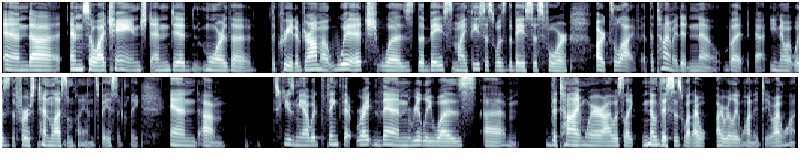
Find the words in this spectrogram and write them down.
And uh, and so i changed and did more the the creative drama, which was the base. My thesis was the basis for Arts Alive. At the time, I didn't know, but uh, you know, it was the first ten lesson plans basically. And um, excuse me, I would think that right then really was um, the time where I was like, no, this is what I I really want to do. I want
